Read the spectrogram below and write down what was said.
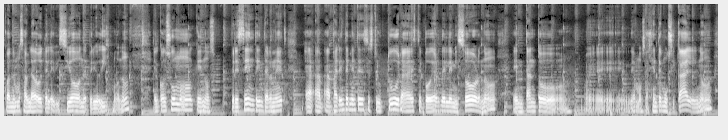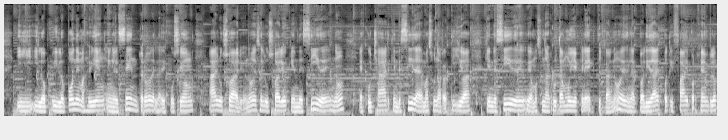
cuando hemos hablado de televisión, de periodismo, ¿no? El consumo que nos presenta Internet, aparentemente desestructura este poder del emisor, ¿no? En tanto, eh, digamos, agente musical, ¿no? Y, lo, y, lo, pone más bien en el centro de la discusión al usuario, ¿no? Es el usuario quien decide, ¿no? Escuchar, quien decide además su narrativa, quien decide, digamos, una ruta muy ecléctica, ¿no? En la actualidad Spotify, por ejemplo,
